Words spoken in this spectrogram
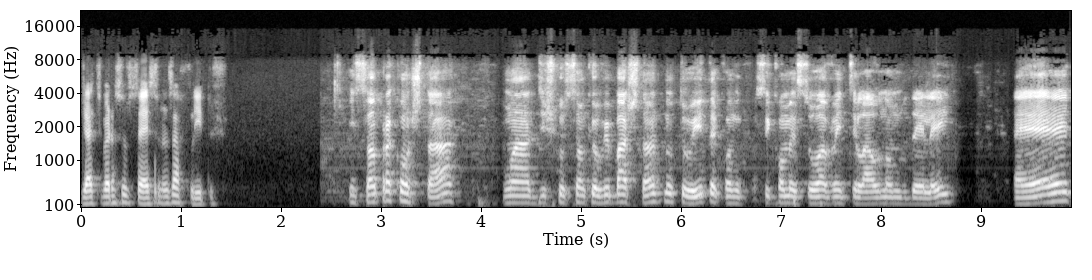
já tiveram sucesso nos aflitos. E só para constar, uma discussão que eu vi bastante no Twitter quando se começou a ventilar o nome do Derlei é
